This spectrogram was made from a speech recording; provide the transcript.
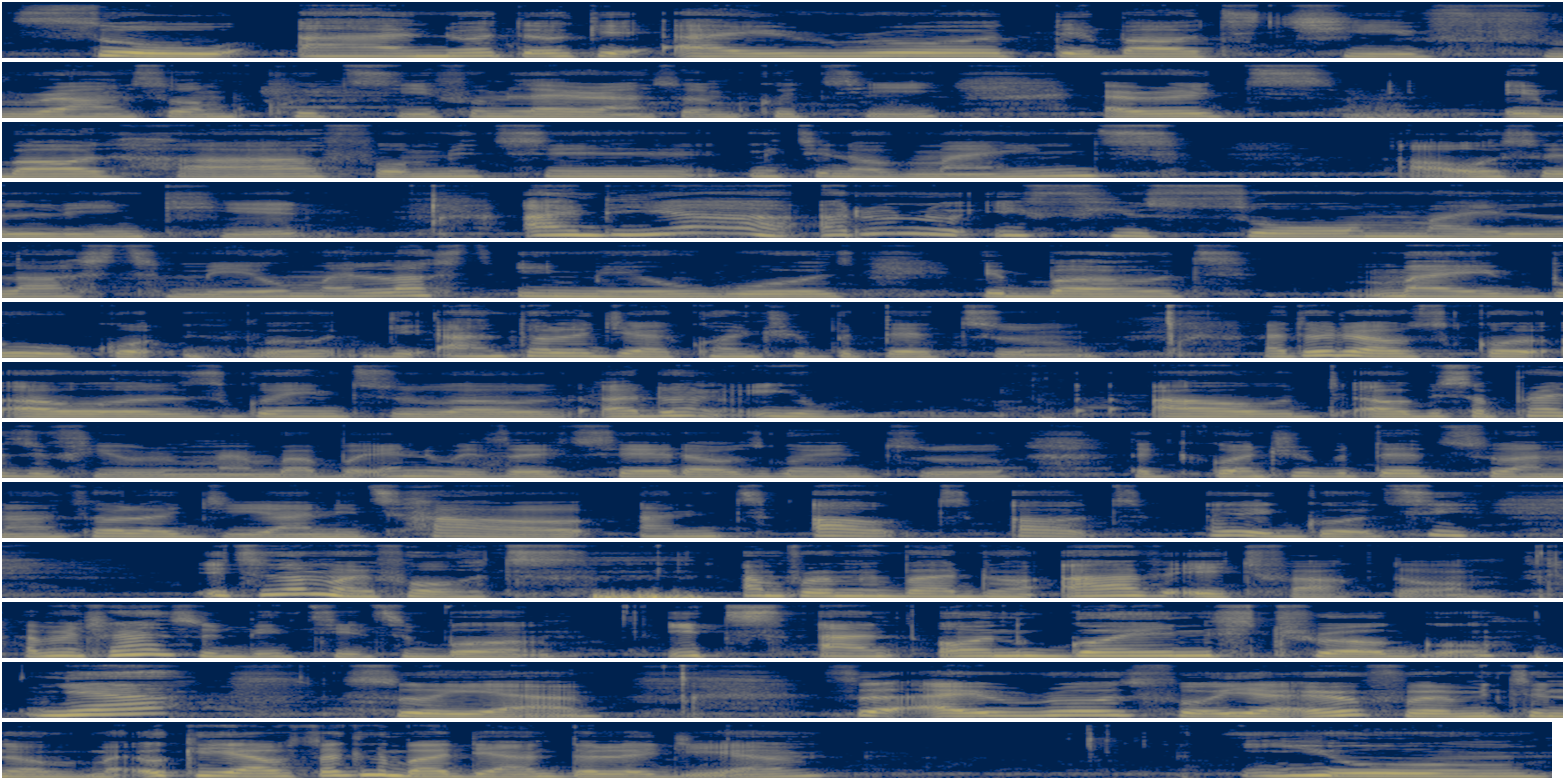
So and what okay, I wrote about Chief Ransom Kuti, Funmilayo Ransom Kuti. I wrote about her for meeting meeting of minds. I'll also link it. And yeah, I don't know if you saw my last mail. My last email was about my book well, the anthology I contributed to. I thought I was co- I was going to I, was, I don't you I'll I'll be surprised if you remember. But anyways, I said I was going to like contributed to an anthology and it's out and it's out out. Oh God, see, it's not my fault. I'm from Ibadan. I have H factor. I've been trying to beat it, but it's an ongoing struggle. Yeah. So yeah. So I wrote for yeah, I wrote for a meeting of my okay, yeah, I was talking about the anthology, yeah. You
